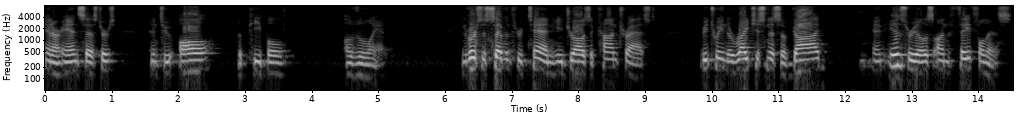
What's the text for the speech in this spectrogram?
and our ancestors, and to all the people of the land. In verses 7 through 10, he draws a contrast between the righteousness of God and Israel's unfaithfulness.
